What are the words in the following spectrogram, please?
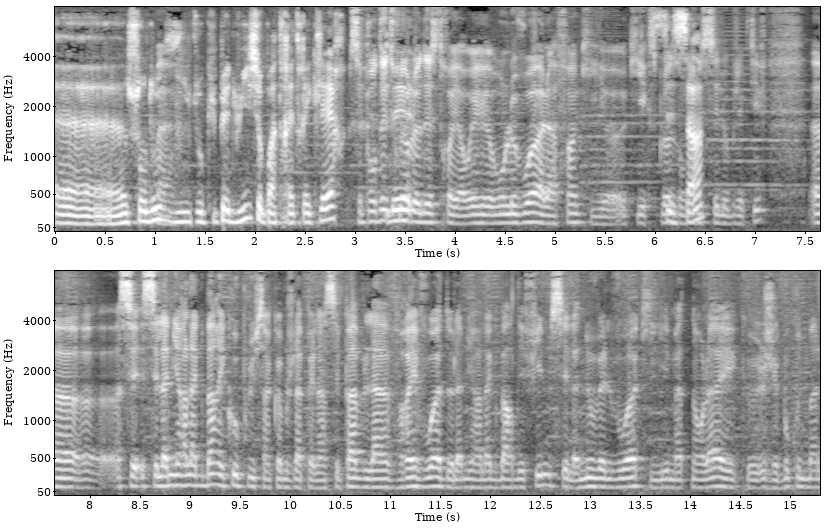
Euh, sans doute vous vous occupez de lui, c'est pas très très clair. C'est pour détruire le destroyer, oui, on le voit à la fin qui, euh, qui explose, c'est c'est l'objectif. Euh, c'est l'amiral Akbar Eco Plus, hein, comme je l'appelle. Hein. C'est pas la vraie voix de l'amiral Akbar des films, c'est la nouvelle voix qui est maintenant là et que j'ai beaucoup de mal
